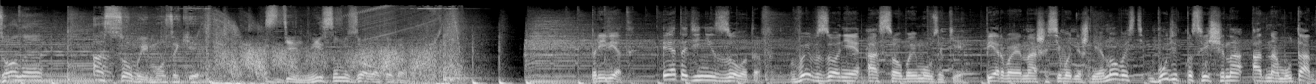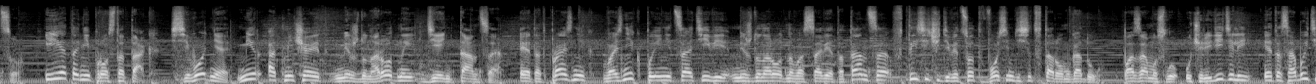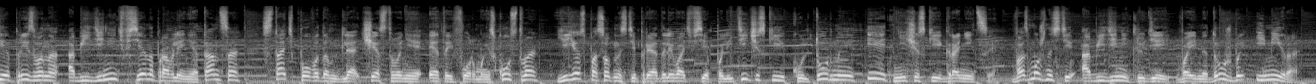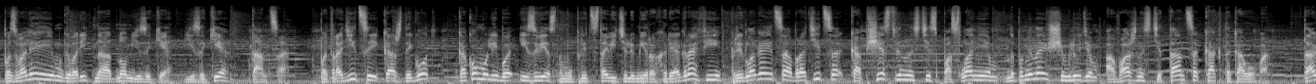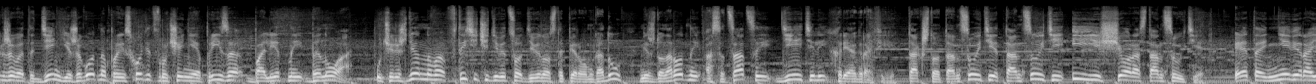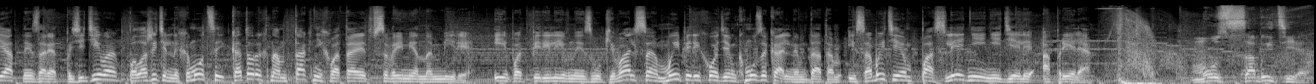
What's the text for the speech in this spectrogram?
Зона особой музыки с Денисом Золотовым. Привет! Это Денис Золотов. Вы в зоне особой музыки. Первая наша сегодняшняя новость будет посвящена одному танцу. И это не просто так. Сегодня мир отмечает Международный день танца. Этот праздник возник по инициативе Международного совета танца в 1982 году. По замыслу учредителей, это событие призвано объединить все направления танца, стать поводом для чествования этой формы искусства, ее способности преодолевать все политические, культурные и этнические границы, возможности объединить людей во имя дружбы и мира, позволяя им говорить на одном языке — языке танца. По традиции, каждый год какому-либо известному представителю мира хореографии предлагается обратиться к общественности с посланием, напоминающим людям о важности танца как такового. Также в этот день ежегодно происходит вручение приза «Балетный Бенуа», учрежденного в 1991 году Международной ассоциацией деятелей хореографии. Так что танцуйте, танцуйте и еще раз танцуйте. Это невероятный заряд позитива, положительных эмоций, которых нам так не хватает в современном мире. И под переливные звуки вальса мы переходим к музыкальным датам и событиям последней недели апреля. Муз-события.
